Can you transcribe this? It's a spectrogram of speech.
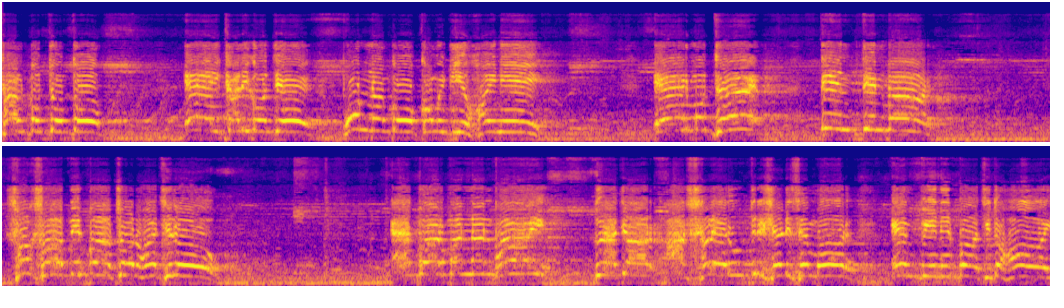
সাল পর্যন্ত এই কালীগঞ্জে পূর্ণাঙ্গ কমিটি হয়নি। এর মধ্যে তিন তিনবার সংসদ নির্বাচন হয়েছিল। একবার মান্নান ভাই নির্বাচিত হয়।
